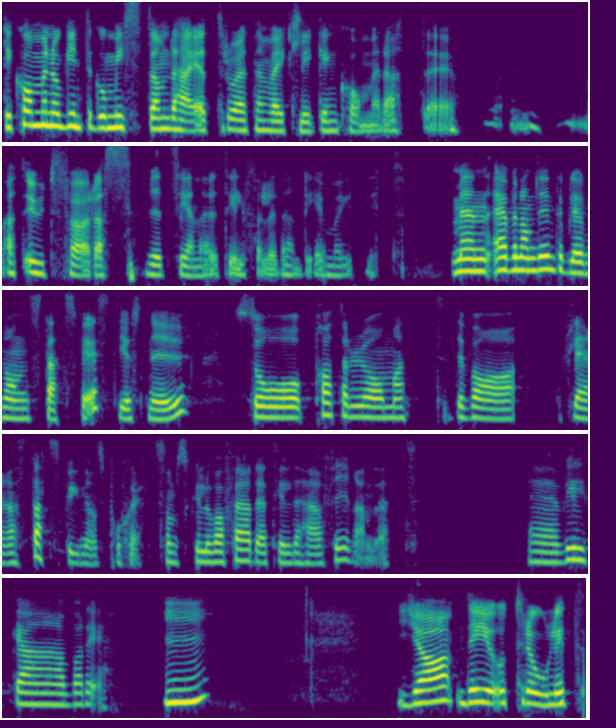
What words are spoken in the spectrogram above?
Det kommer nog inte gå miste om det här. Jag tror att den verkligen kommer att, eh, att utföras vid ett senare tillfälle där det är möjligt. Men även om det inte blev någon stadsfest just nu så pratade du om att det var flera stadsbyggnadsprojekt som skulle vara färdiga till det här firandet. Eh, vilka var det? Mm. Ja, det är ju otroligt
